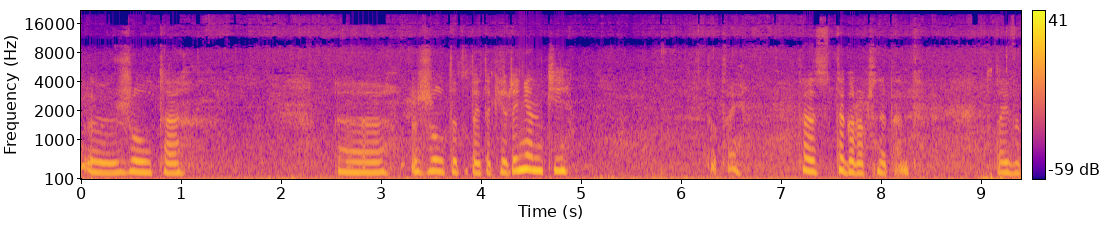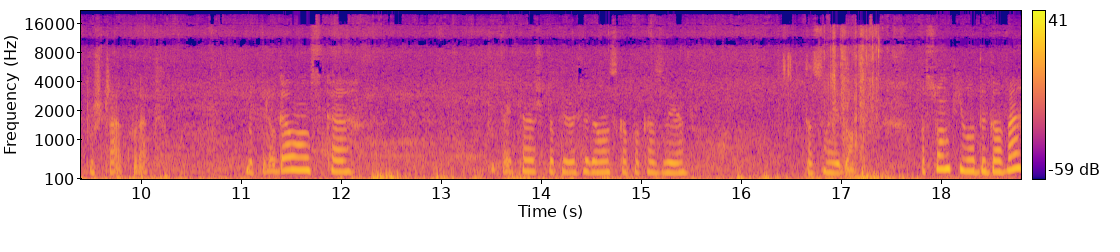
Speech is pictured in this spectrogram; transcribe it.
y, żółte, y, żółte tutaj takie rynienki. Tutaj. To jest tegoroczny pęd. Tutaj wypuszcza akurat dopiero gałązkę. Tutaj też dopiero się gałązka pokazuje. To są jego osłonki łodygowe.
